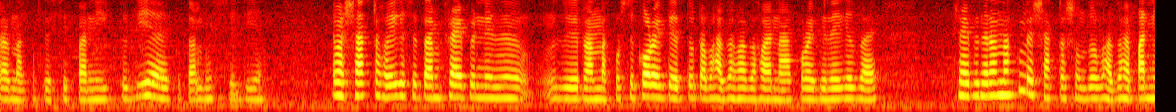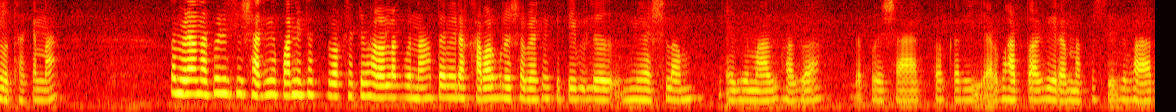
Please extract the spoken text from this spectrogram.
রান্না করতেছি, পানি একটু দিয়ে, একটু তাল মিশিয়ে দিয়ে। এবার শাকটা হয়ে গেছে, তো আমি ফ্রাই প্যানে যে রান্না করছি, কড়াইতে এতটা ভাজা ভাজা হয় না কড়াইতে লেগে যায়। ফ্রাই প্যানে রান্না করলে শাকটা সুন্দর ভাজা হয়, পানিও থাকে না। তো আমি রান্না করেছি শাকে পানি থাকতে বা খেতে ভালো লাগবে না। তো আমি এরা খাবারগুলো সব এক একে টেবিলে নিয়ে আসলাম। এই যে মাছ ভাজা। তারপরে শাক, তরকারি আর ভাত তো আগে রান্না করছি, যে ভাত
